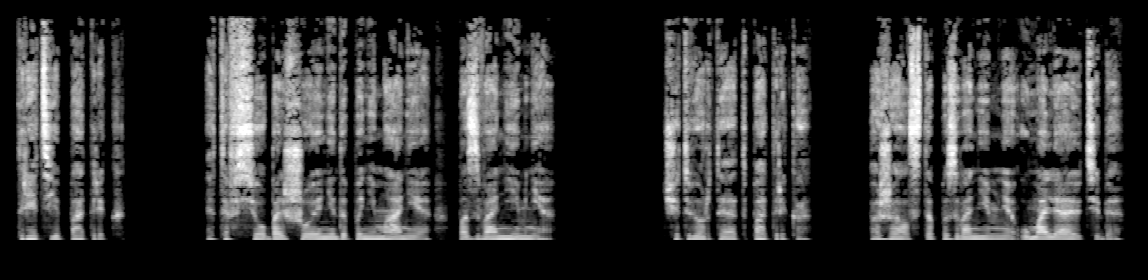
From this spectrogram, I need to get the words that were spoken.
Третье, Патрик. «Это все большое недопонимание. Позвони мне». Четвертое от Патрика. «Пожалуйста, позвони мне, умоляю тебя».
